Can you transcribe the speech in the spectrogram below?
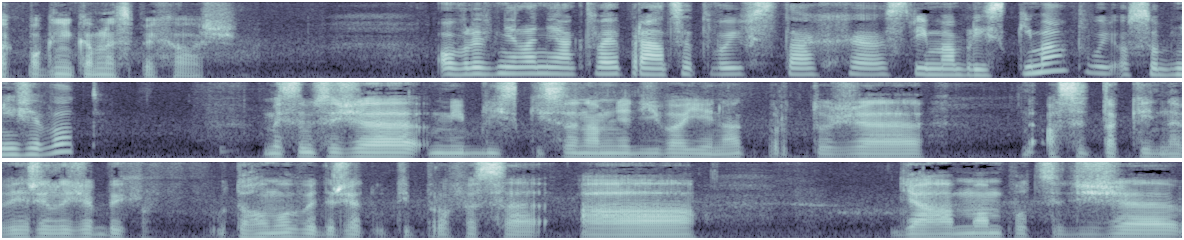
tak pak nikam nespěcháš. Ovlivnila nějak tvoje práce, tvůj vztah s tvýma blízkýma, tvůj osobní život? Myslím si, že mý blízký se na mě dívají jinak, protože asi taky nevěřili, že bych u toho mohl vydržet, u té profese a já mám pocit, že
